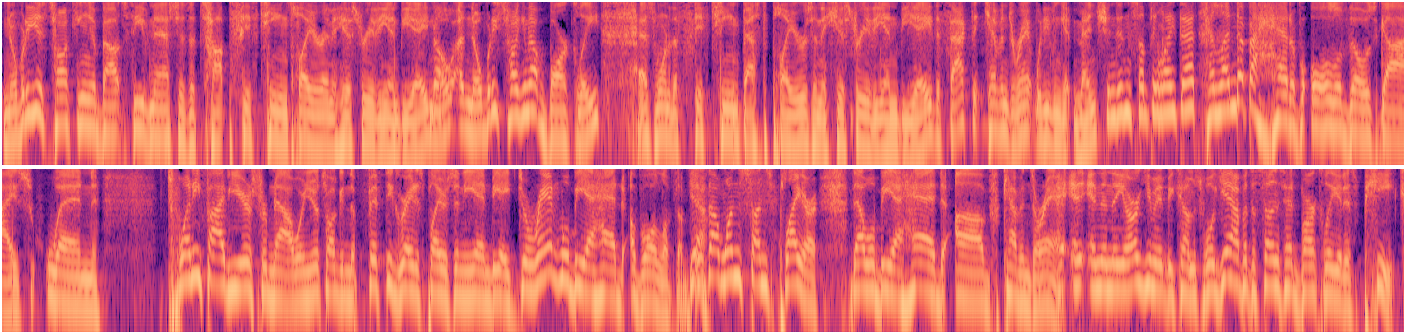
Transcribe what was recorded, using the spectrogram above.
Nobody is talking about Steve Nash as a top 15 player in the history of the NBA. No, no uh, nobody's talking about Barkley as one of the 15 best players in the history of the NBA. The fact that Kevin Durant would even get mentioned in something like that. He'll end up ahead of all of those guys when 25 years from now, when you're talking the 50 greatest players in the NBA, Durant will be ahead of all of them. Yeah. There's not one Suns player that will be ahead of Kevin Durant. And, and, then the argument becomes, well, yeah, but the Suns had Barkley at his peak.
